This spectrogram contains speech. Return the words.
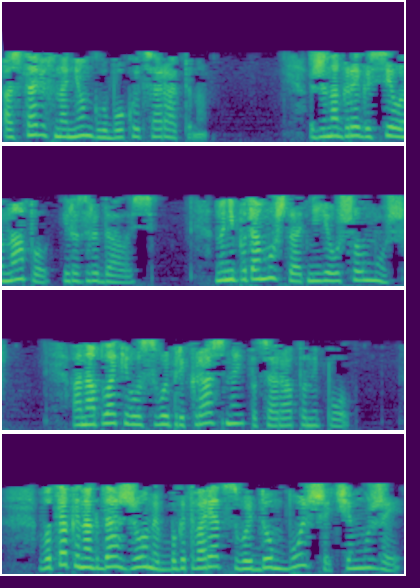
оставив на нем глубокую царапину. Жена Грега села на пол и разрыдалась. Но не потому, что от нее ушел муж. Она оплакивала свой прекрасный поцарапанный пол. Вот так иногда жены боготворят свой дом больше, чем мужей.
